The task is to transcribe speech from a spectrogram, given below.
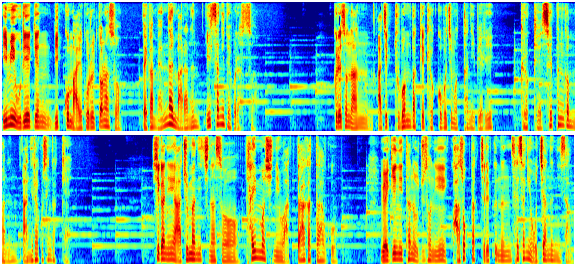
이미 우리에겐 믿고 말고를 떠나서 내가 맨날 말하는 일상이 돼버렸어. 그래서 난 아직 두 번밖에 겪어보지 못한 이별이 그렇게 슬픈 것만은 아니라고 생각해. 시간이 아주 많이 지나서 타임머신이 왔다 갔다 하고 외계인이 탄 우주선이 과속 닥지를 끊는 세상이 오지 않는 이상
